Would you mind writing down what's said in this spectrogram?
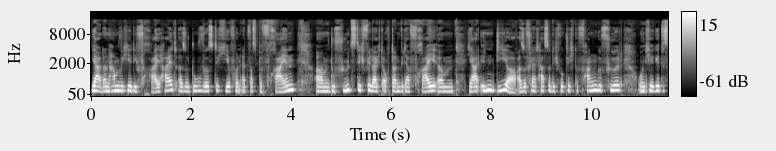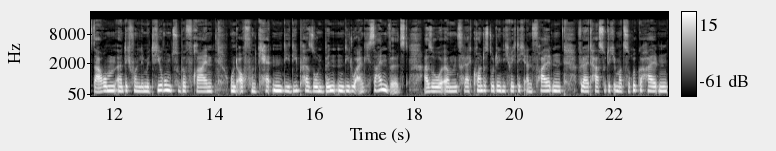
Ja, dann haben wir hier die Freiheit. Also du wirst dich hier von etwas befreien. Ähm, du fühlst dich vielleicht auch dann wieder frei, ähm, ja, in dir. Also vielleicht hast du dich wirklich gefangen gefühlt. Und hier geht es darum, äh, dich von Limitierungen zu befreien und auch von Ketten, die die Person binden, die du eigentlich sein willst. Also ähm, vielleicht konntest du dich nicht richtig entfalten. Vielleicht hast du dich immer zurückgehalten.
